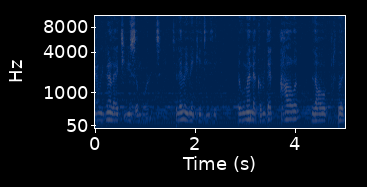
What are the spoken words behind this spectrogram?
And we don't like to use some words. So let me make it easy. The woman that committed adultery.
